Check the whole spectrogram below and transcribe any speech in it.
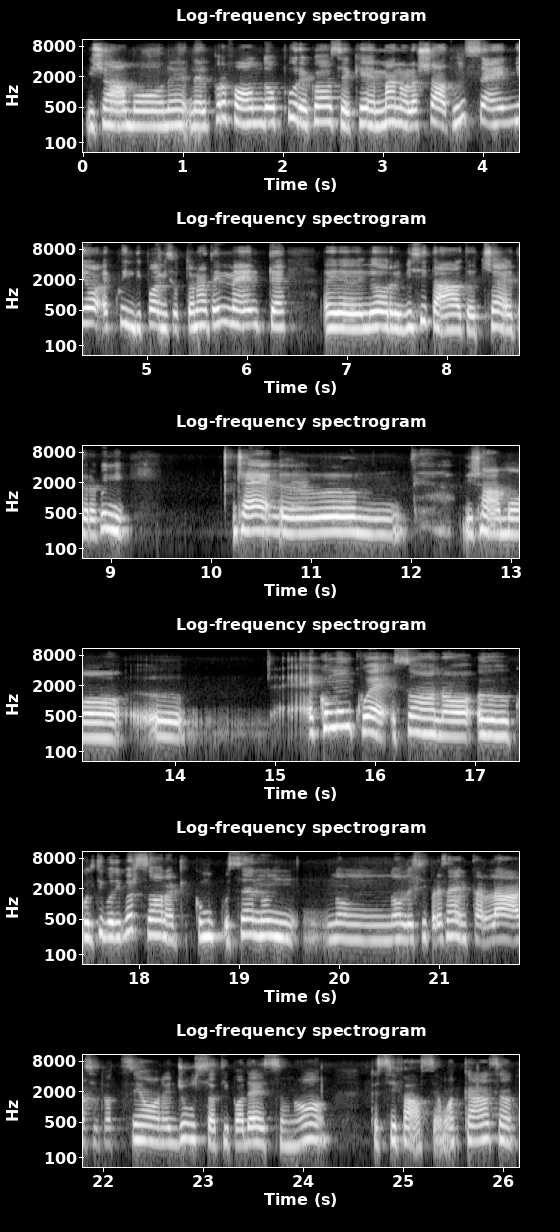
diciamo ne, nel profondo oppure cose che mi hanno lasciato un segno e quindi poi mi sono tornate in mente e le ho rivisitate eccetera quindi cioè mm. ehm, diciamo, eh, e comunque sono eh, quel tipo di persona che comunque se non, non, non, le si presenta la situazione giusta, tipo adesso, no? Che si fa? Siamo a casa,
